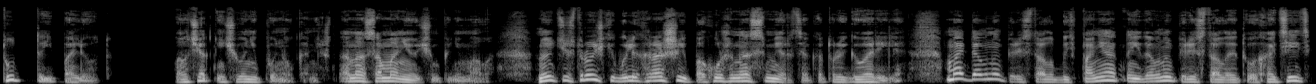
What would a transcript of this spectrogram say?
тут-то и полет. Волчак ничего не понял, конечно. Она сама не очень понимала. Но эти строчки были хороши, похожи на смерть, о которой говорили. Мать давно перестала быть понятной и давно перестала этого хотеть,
